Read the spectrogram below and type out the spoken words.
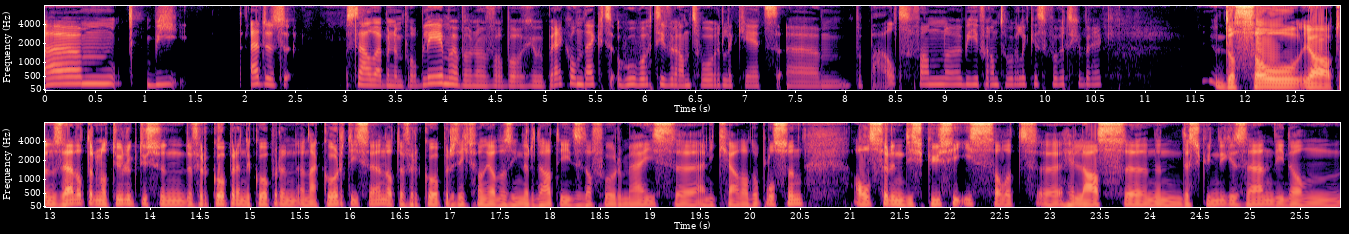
Ehm, wie, dus stel we hebben een probleem, we hebben een verborgen gebrek ontdekt. Hoe wordt die verantwoordelijkheid ehm, bepaald van eh, wie verantwoordelijk is voor het gebrek? Dat zal, ja, tenzij dat er natuurlijk tussen de verkoper en de koper een, een akkoord is, hè, dat de verkoper zegt van ja, dat is inderdaad iets dat voor mij is eh, en ik ga dat oplossen. Als er een discussie is, zal het eh, helaas eh, een deskundige zijn die dan,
